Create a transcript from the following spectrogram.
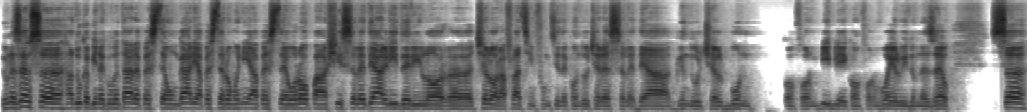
Dumnezeu să aducă binecuvântare peste Ungaria, peste România, peste Europa și să le dea liderilor uh, celor aflați în funcție de conducere, să le dea gândul cel bun, conform Bibliei, conform voiei lui Dumnezeu, să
